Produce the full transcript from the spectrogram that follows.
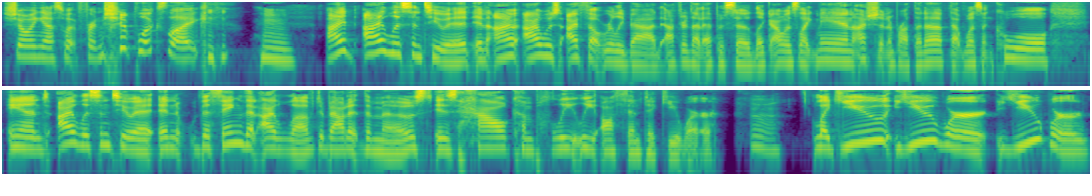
showing us what friendship looks like. Hmm. I I listened to it and I I was I felt really bad after that episode. Like I was like, man, I shouldn't have brought that up. That wasn't cool. And I listened to it and the thing that I loved about it the most is how completely authentic you were. Hmm. Like you you were you were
